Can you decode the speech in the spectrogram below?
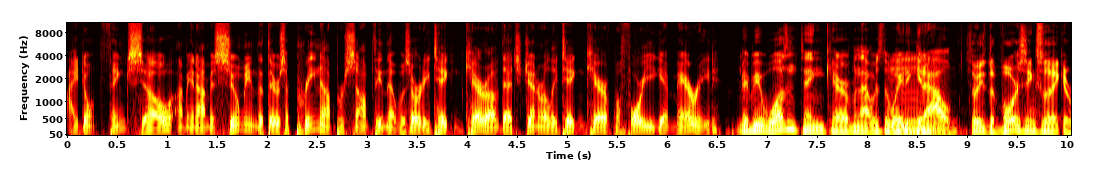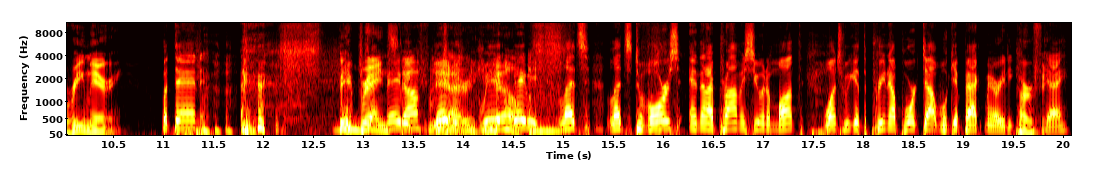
I don't think so. I mean, I'm assuming that there's a prenup or something that was already taken care of. That's generally taken care of before you get married. Maybe it wasn't taken care of, and that was the way to get hmm. out. So he's divorcing so they can remarry. But then Big brain maybe, stuff from maybe, we- Hill. maybe let's let's divorce, and then I promise you, in a month, once we get the prenup worked out, we'll get back married again. Perfect. Okay.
